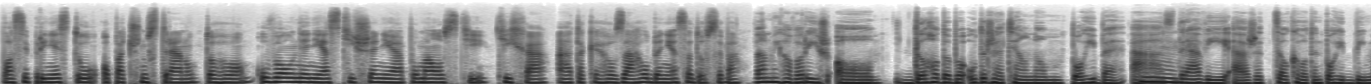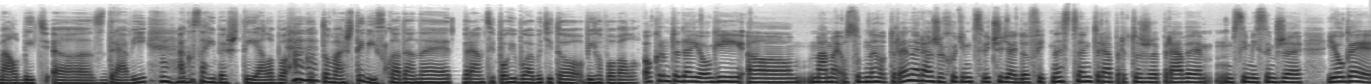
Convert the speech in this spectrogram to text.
vlastne priniesť tú opačnú stranu toho uvoľnenia, stíšenia, pomalosti, ticha a takého zahlbenia sa do seba. Veľmi hovoríš o dlhodobo udržateľnom pohybe a mm. zdraví a že celkovo ten pohyb by mal byť uh, zdravý. Mm-hmm. Ako sa hýbeš ty, alebo ako to máš ty vyskladané v rámci pohybu, aby ti to vyhovovalo? Okrem teda jogy uh, mám aj osobného trénera, že chodím cvičiť aj do fitness centra, pretože práve si myslím, že yoga je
